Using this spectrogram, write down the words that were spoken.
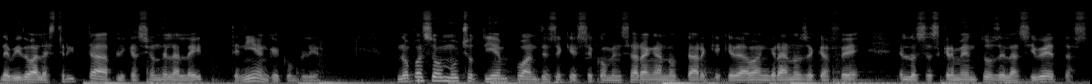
debido a la estricta aplicación de la ley, tenían que cumplir. No pasó mucho tiempo antes de que se comenzaran a notar que quedaban granos de café en los excrementos de las civetas.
